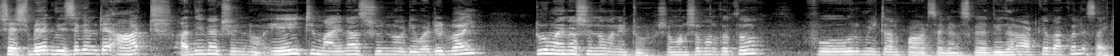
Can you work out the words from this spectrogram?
শেষ বেগ, দুই সেকেন্ডে আট, আদি বেগ শূন্য এইট মাইনাস শূন্য ডিভাইডেড বাই টু মাইনাস শূন্য মানে টু সমান সমান কত? Four metre per second square দুই দ্বারা আটকে ভাগ করলে সাইড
